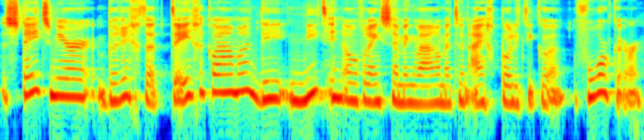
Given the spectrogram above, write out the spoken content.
steeds meer berichten tegenkwamen die niet in overeenstemming waren met hun eigen politieke voorkeur.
